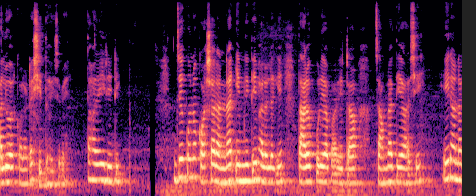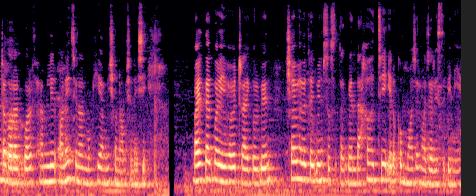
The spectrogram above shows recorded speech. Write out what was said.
আলু আর কলাটা সিদ্ধ হয়ে যাবে। তাহলেই রেডি যে কোনো কষা রান্না এমনিতেই ভালো লাগে, তার উপরে আবার এটা চামড়া দেওয়া আসে। এই রান্নাটা করার পর ফ্যামিলির অনেকজনের মুখে আমি সুনাম শুনেছি। বাড়িতে একবার এইভাবে ট্রাই করবেন, সবাই ভালো থাকবেন, সুস্থ থাকবেন। দেখা হচ্ছে এরকম মজার মজার রেসিপি নিয়ে।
